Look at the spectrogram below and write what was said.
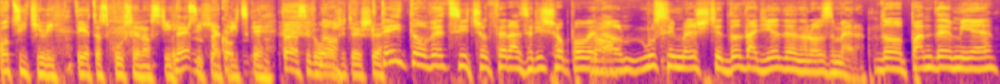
pocítili tieto skúsenosti ne, psychiatrické. Ako, to je asi dôležitejšie. No, k tejto veci, čo teraz Rišo povedal, no. musím ešte dodať jeden rozmer. Do pandémie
